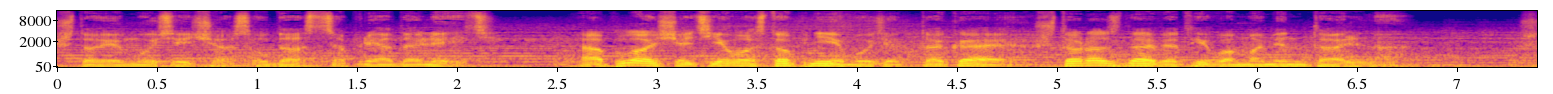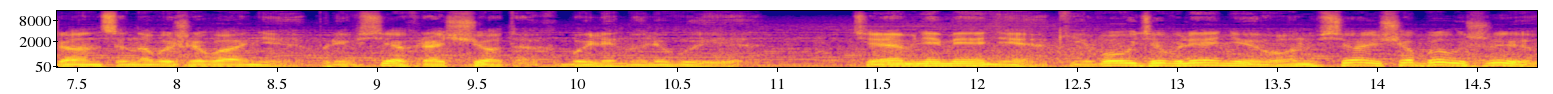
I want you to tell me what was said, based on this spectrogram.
что ему сейчас удастся преодолеть. А площадь его ступни будет такая, что раздавит его моментально. Шансы на выживание при всех расчетах были нулевые. Тем не менее, к его удивлению, он все еще был жив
